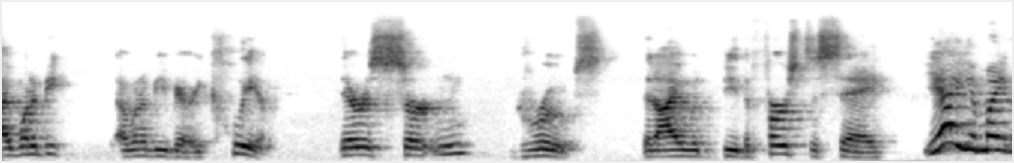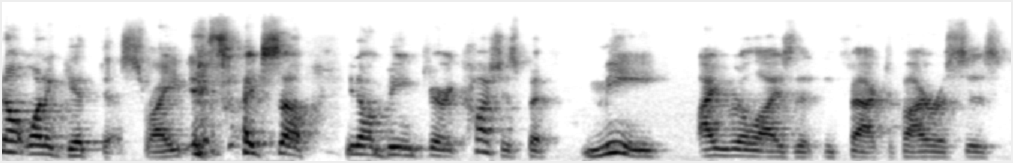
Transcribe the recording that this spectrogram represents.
I want to be I want to be very clear. There are certain groups that I would be the first to say yeah, you might not want to get this, right? It's like, so, you know, I'm being very cautious, but me, I realize that in fact, viruses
